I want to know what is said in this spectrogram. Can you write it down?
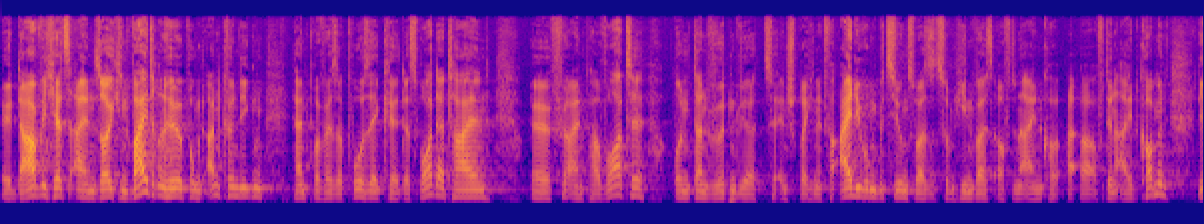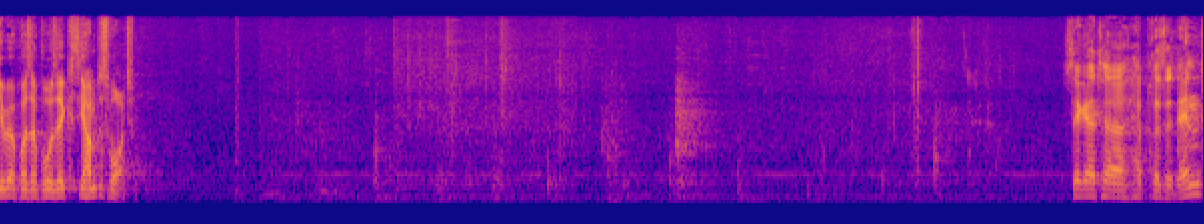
äh, darf ich jetzt einen solchen weiteren Höhepunkt ankündigen, Herrn Prof. Posek äh, das Wort erteilen für ein paar Worte. Und dann würden wir zur entsprechenden Vereidigung bzw. zum Hinweis auf den Eid kommen. Lieber Herr Prof. Posek, Sie haben das Wort. Sehr geehrter Herr Präsident,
